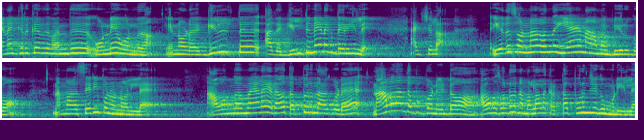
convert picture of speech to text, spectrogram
எனக்கு இருக்கிறது வந்து ஒன்றே ஒன்று தான் என்னோடய கில்ட்டு அது கில்ட்டுன்னே எனக்கு தெரியல. ஆக்சுவலாக எது சொன்னாலும் வந்து ஏன் நாம் இப்படி இருக்கோம்? நம்ம சரி பண்ணணும் இல்லை அவங்க மேலே ஏதாவது தப்பு இருந்தால் கூட நாம் தான் தப்பு பண்ணிட்டோம். அவங்க சொல்கிறது நம்மளால் கரெக்டாக புரிஞ்சிக்க முடியல.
